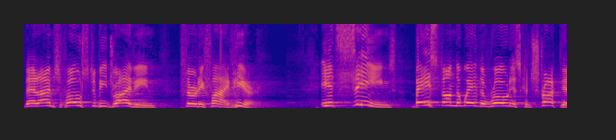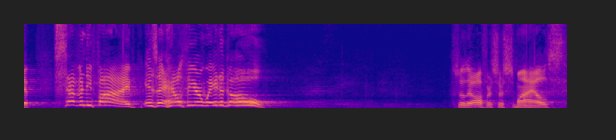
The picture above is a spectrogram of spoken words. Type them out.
that I'm supposed to be driving 35 here. It seems, based on the way the road is constructed, 75 is a healthier way to go. So the officer smiles.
